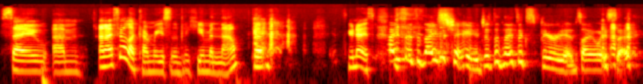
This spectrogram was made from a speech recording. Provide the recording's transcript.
So um and i feel like i'm reasonably human now but who knows? It's a nice change. It's a nice experience i always say.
